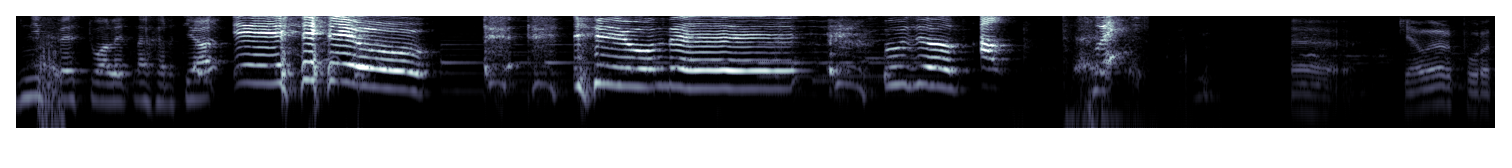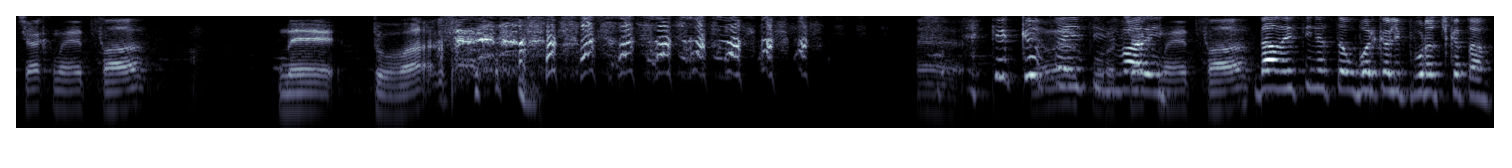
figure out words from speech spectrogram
Дни без туалетна хартия. Иу! Иу, не! Ужас! Ау! Бле! Келнер, поръчахме това. Не това. Какъв Келнер, фейс извади? това. Да, наистина са объркали поръчката.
